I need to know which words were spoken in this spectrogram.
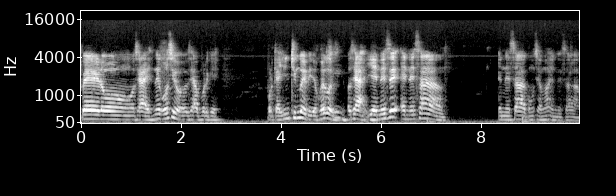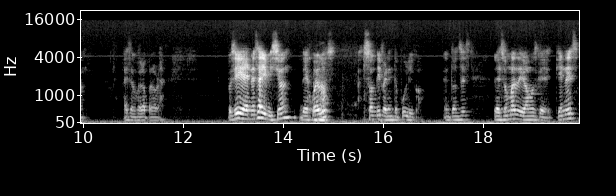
Pero, o sea, es negocio, o sea, porque porque hay un chingo de videojuegos, Sí. o sea, y en ese en esa en esa ¿cómo se llama? En esa ahí se me fue la palabra. Pues sí, en esa división de juegos son diferente público. Entonces, le sumas, digamos que tienes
